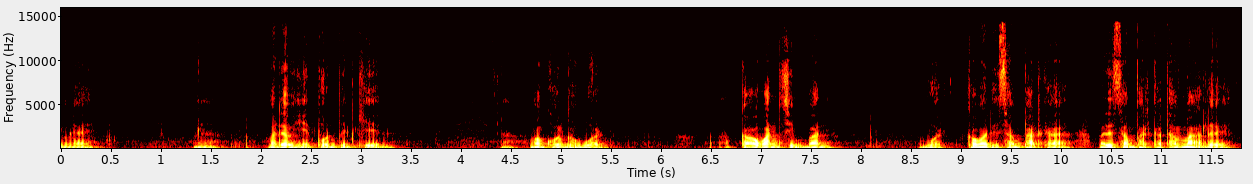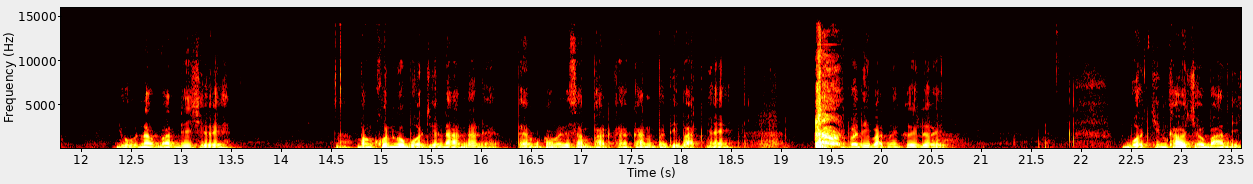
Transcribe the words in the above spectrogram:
ณฑ์ไงไม่ได้เอาเหตุผลเป็นเกณฑ์บางคนก็บวชเก้าวันสิบวัน บวช ก็ไม่ได้สัมผัสกับไม่ได้สัมผัสกับธรรมะเลย อยู่นับวันเฉยๆบางคนก็บวชอยู่นานแล้วแหละแต่มันก็ไม่ได้สัมผัสกับการปฏิบัติไง ปฏิบัติไม่เคยเลย บวชกินข้าวชาวบ้านอยู่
